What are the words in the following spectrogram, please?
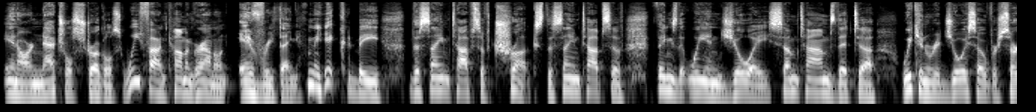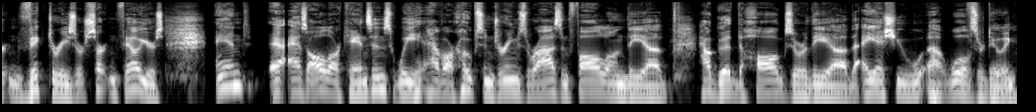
in our natural struggles. We find common ground on everything. I mean, it could be the same types of trucks, the same types of things that we enjoy. Sometimes that uh, we can rejoice over certain victories or certain failures. And as all Arkansans, we have our hopes and dreams rise and fall on the uh, how good the Hogs or the uh, the ASU uh, Wolves are doing.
